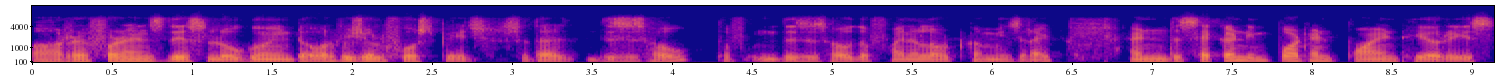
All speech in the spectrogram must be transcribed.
uh, reference this logo into our Visualforce page. So that this is how the, this is how the final outcome is right? And the second important point here is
